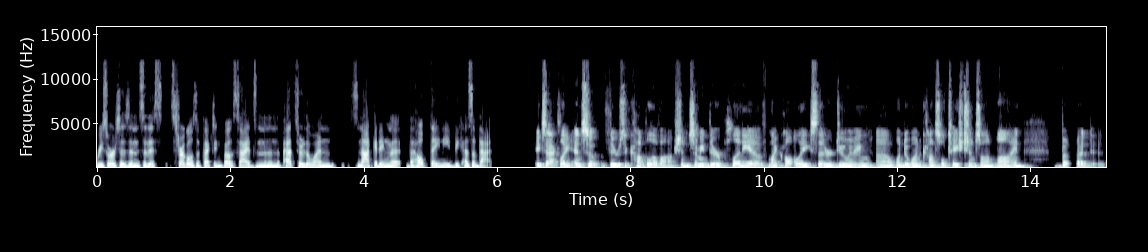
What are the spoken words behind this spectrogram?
resources and so this struggle is affecting both sides and then the pets are the ones not getting the, the help they need because of that Exactly. And so there's a couple of options. I mean, there are plenty of my colleagues that are doing one to one consultations online, but, but,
